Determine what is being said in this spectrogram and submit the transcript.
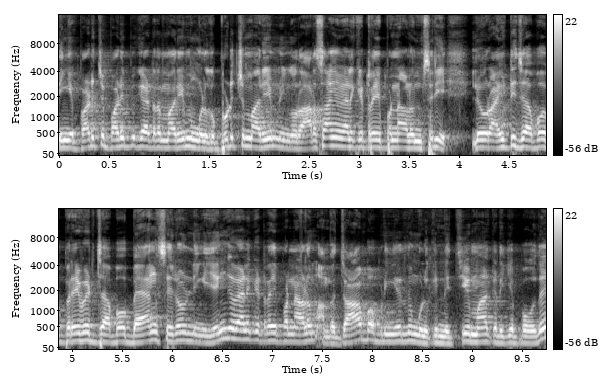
நீங்கள் படித்த படிப்புக்கு ஏற்ற மாதிரியும் உங்களுக்கு பிடிச்ச மாதிரியும் நீங்கள் ஒரு அரசாங்க வேலைக்கு ட்ரை பண்ணாலும் சரி இல்லை ஒரு ஐடி ஜாபோ பிரைவேட் ஜாபோ பேங்க் சைடோ நீங்கள் எங்கே வேலைக்கு ட்ரை பண்ணாலும் அந்த ஜாப் அப்படிங்கிறது உங்களுக்கு நிச்சயமாக கிடைக்க போகுது.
